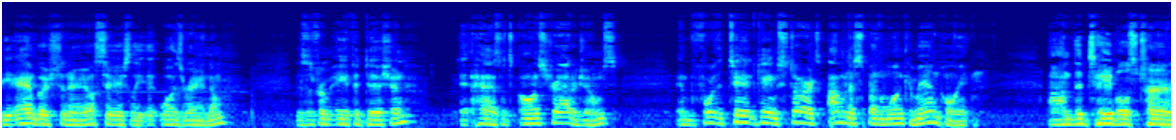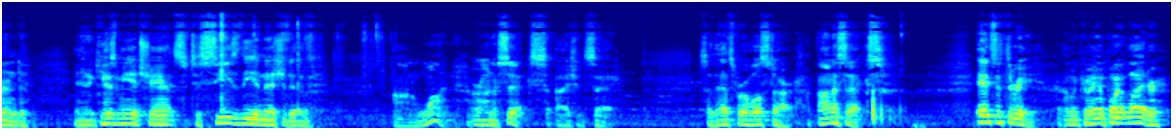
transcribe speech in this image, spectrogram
the ambush scenario. Seriously, it was random. This is from 8th edition. It has its own stratagems. And before the game starts, I'm going to spend one command point on the tables turned. And it gives me a chance to seize the initiative on a one, or on a six, I should say. So that's where we'll start. On a six. It's a three. I'm a command point lighter,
